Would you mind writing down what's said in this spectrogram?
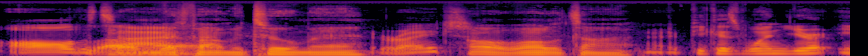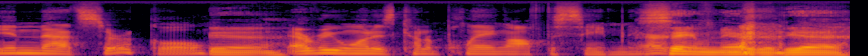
all the love time, That's family too, man. right? Oh, all the time. Right? Because when you're in that circle, Yeah. everyone is kind of playing off the same narrative. Same narrative, yeah.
